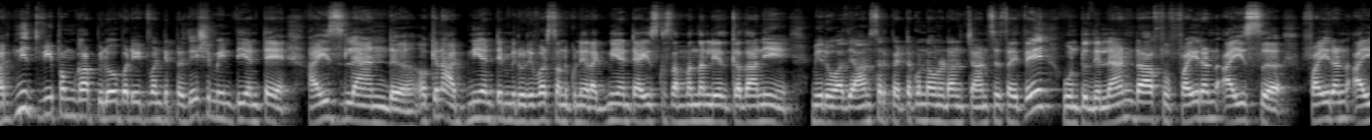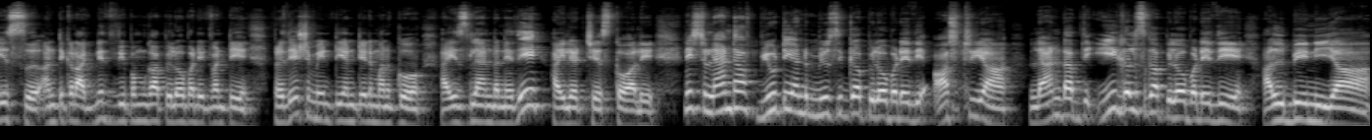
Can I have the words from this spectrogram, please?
అగ్ని ద్వీపంగా పిలువబడేటువంటి ప్రదేశం ఏంటి అంటే ఐస్లాండ్. ఓకేనా? అగ్ని అంటే మీరు రివర్స్ అనుకునేరు అగ్ని అంటే ఐస్కి సంబంధం లేదు కదా అని మీరు అది ఆన్సర్ పెట్టకుండా ఉండడానికి ఛాన్సెస్ అయితే ఉంటుంది. Land of fire and ice fire and ice అంటే ఇక్కడ అగ్ని ద్వీపంగా పిలువబడేటువంటి ప్రదేశం ఏంటి అంటే మనకు ఐస్లాండ్ అనేది హైలైట్ చేసుకోవాలి. Next land of beauty and మ్యూజిక్గా పిలువబడేది ఆస్ట్రియా. ల్యాండ్ ఆఫ్ ది ఈగల్స్గా పిలువబడేది అల్బీనియా.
